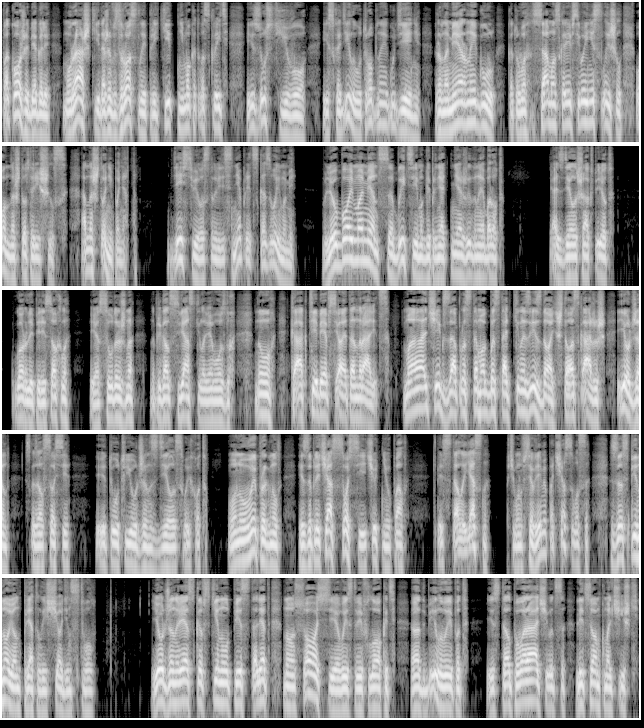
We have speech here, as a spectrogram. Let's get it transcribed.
По коже бегали мурашки, и даже взрослый прикид не мог этого скрыть. Из уст его исходило утробное гудение, равномерный гул, которого сам он, скорее всего, и не слышал. Он на что-то решился, а на что непонятно. Действия его становились непредсказуемыми. В любой момент события могли принять неожиданный оборот. Я сделал шаг вперед. В горле пересохло, и я судорожно напрягал связки, ловя воздух. «Ну, как тебе все это нравится? Мальчик запросто мог бы стать кинозвездой. Что скажешь, Юджин?» — сказал Сосси. И тут Юджин сделал свой ход. Он выпрыгнул из-за плеча Сосси и чуть не упал. Теперь стало ясно, почему он все время почесывался. За спиной он прятал еще один ствол. Юджин резко вскинул пистолет, но Сосси, выставив локоть, отбил выпад и стал поворачиваться лицом к мальчишке.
